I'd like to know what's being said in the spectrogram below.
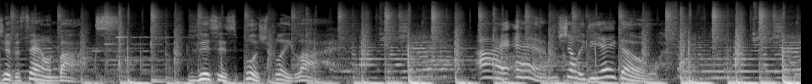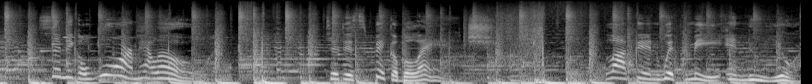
To the soundbox. This is Push Play Live. I am Shelli Diego. Sending a warm hello to Despicable Ange. Locked in with me in New York.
